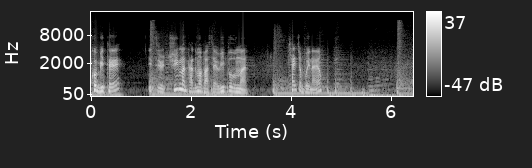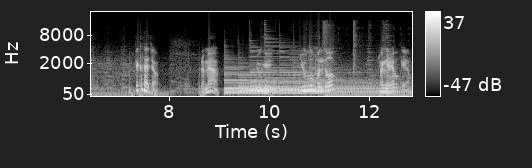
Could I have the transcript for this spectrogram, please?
코 밑에 입술 주위만 다듬어 봤어요 윗부분만 차이점 보이나요? 깨끗하죠? 그러면 여기 이 부분도 정리를 해볼게요.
